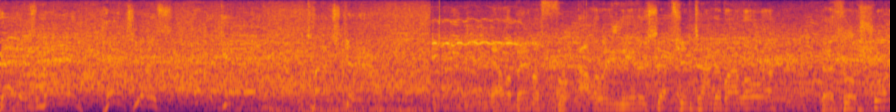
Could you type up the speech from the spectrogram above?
Got his man. Hentges again. Touchdown. Following the interception. Tagovailoa going to throw short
